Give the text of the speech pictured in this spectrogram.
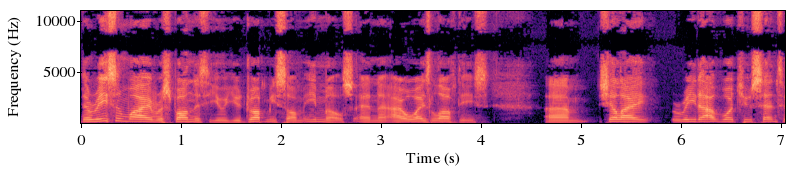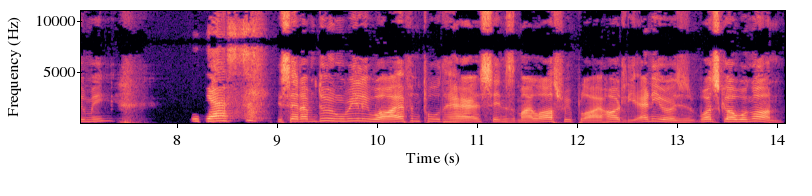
the reason why I responded to you, you dropped me some emails, and I always love these. Um, shall I read out what you sent to me? Yes. He said, I'm doing really well. I haven't pulled hair since my last reply. Hardly any urges. What's going on?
